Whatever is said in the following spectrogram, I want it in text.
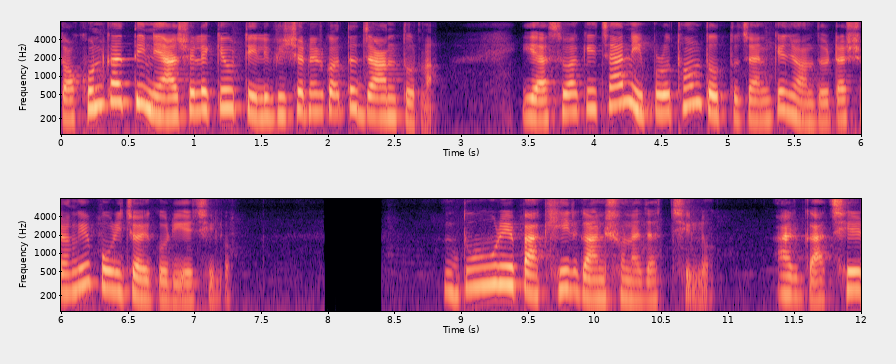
তখনকার দিনে আসলে কেউ টেলিভিশনের কথা জানতো না। ইয়াসুয়াকি চানি প্রথম তত্ত্বচানকে যন্ত্রটার সঙ্গে পরিচয় করিয়েছিল। দূরে পাখির গান শোনা যাচ্ছিল, আর গাছের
